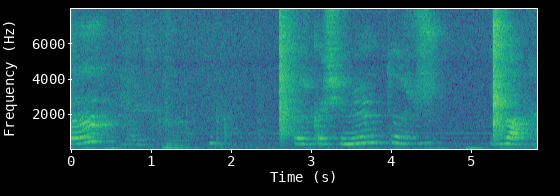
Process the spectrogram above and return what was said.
A? To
